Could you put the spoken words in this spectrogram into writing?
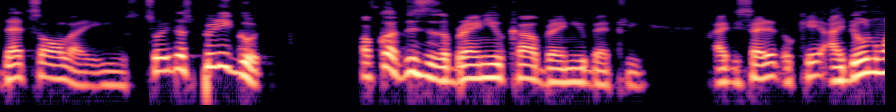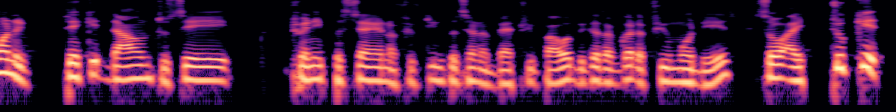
that's all I used. So it was pretty good. Of course, this is a brand new car, brand new battery. I decided, okay, I don't want to take it down to say 20% or 15% of battery power because I've got a few more days. So I took it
